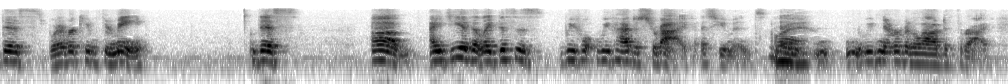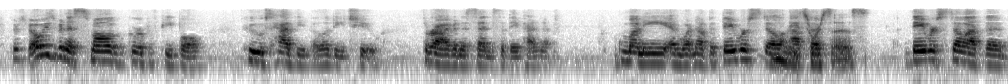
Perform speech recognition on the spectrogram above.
this, whatever came through me, this um, idea that like this is we've we've had to survive as humans, Right. And we've never been allowed to thrive. There's always been a small group of people who's had the ability to thrive in a sense that they've had enough money and whatnot, but they were still at Resources. They were still at the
